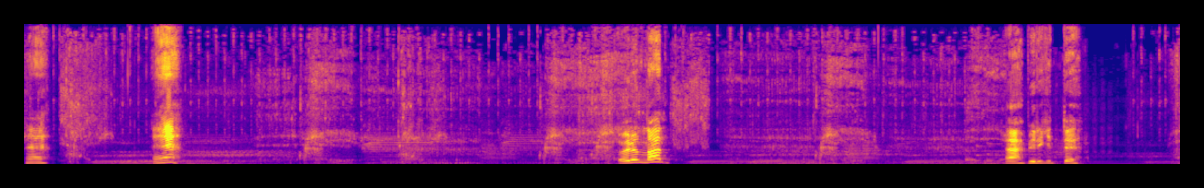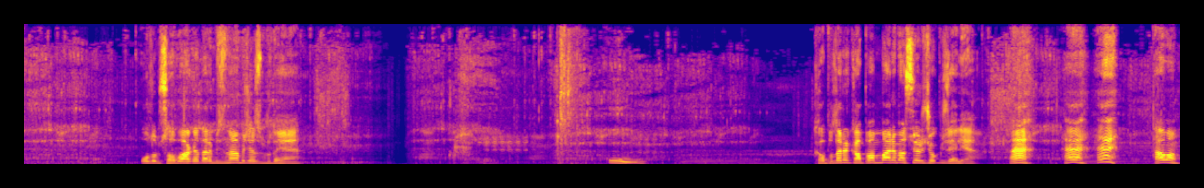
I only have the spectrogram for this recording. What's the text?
He. He. Ölün lan. Heh biri gitti. Oğlum sabaha kadar biz ne yapacağız burada ya? Oo. Kapıların kapanma animasyonu çok güzel ya. Heh heh heh. Tamam.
